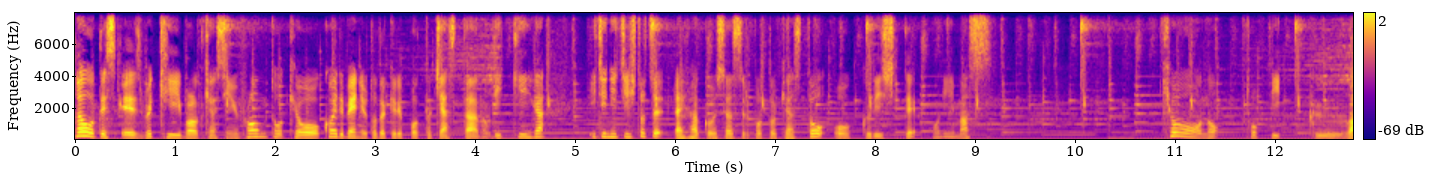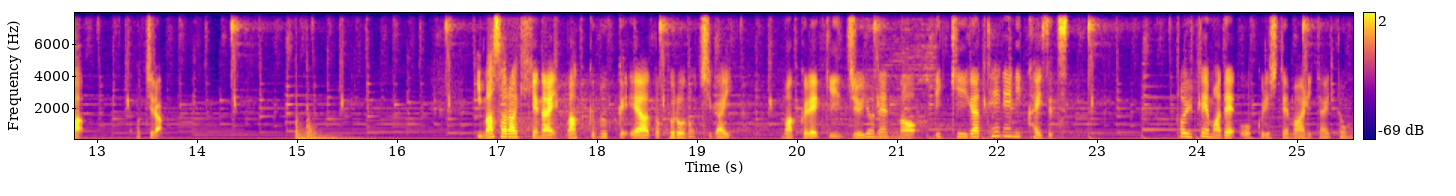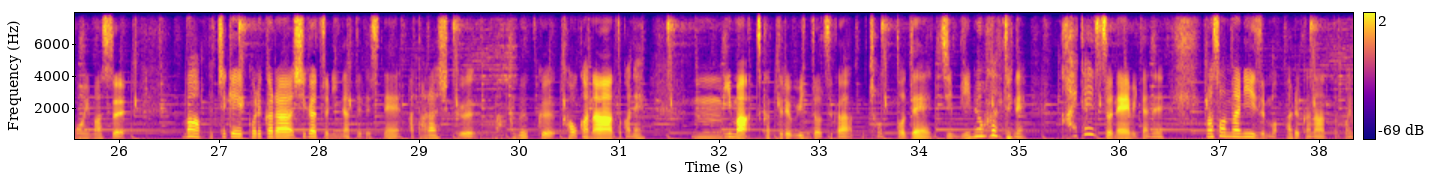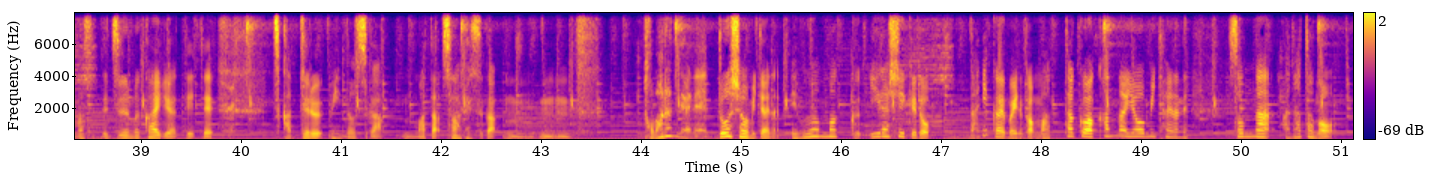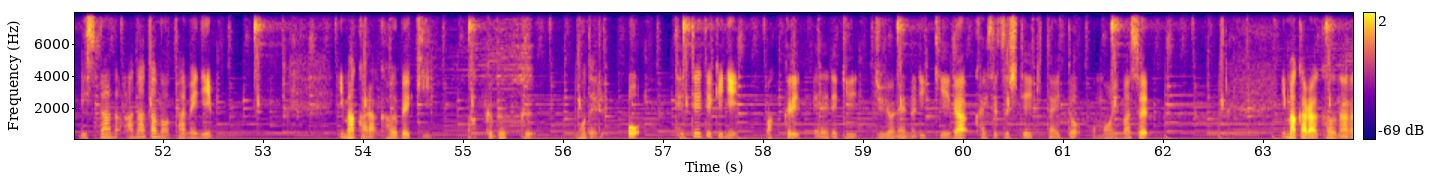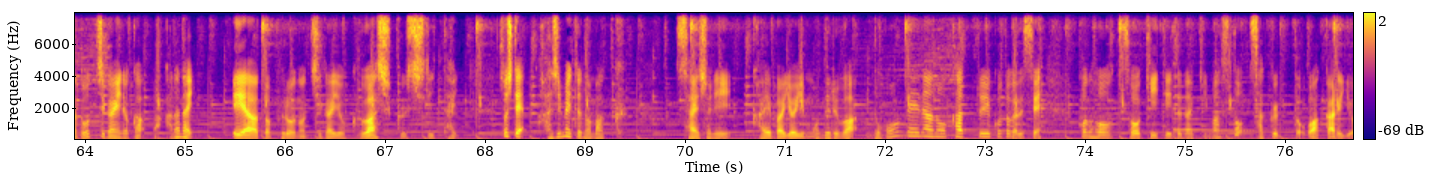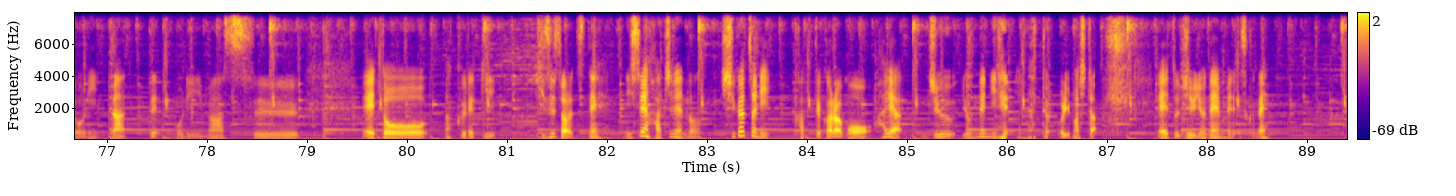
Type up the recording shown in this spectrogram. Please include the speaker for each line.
Speaker 1: Hello, this is Ricky broadcasting from Tokyo. 声で便利を届けるポッドキャスターのリッキーが一日一つライフハックをシェアするポッドキャストをお送りしております。今日のトピックはこちら。今更聞けない MacBook Air と Pro の違い。Mac 歴14年のリッキーが丁寧に解説。というテーマでお送りしてまいりたいと思います。まあぶっちゃけこれから4月になってですね新しく MacBook 買おうかなとかねうん今使ってる Windows がちょっとで微妙なんでね変えたいんですよねみたいなねまあそんなニーズもあるかなと思いますで Zoom 会議をやっていて使ってる Windows がまた Surface がうんうんうん止まるんだよね。どうしようみたいな。M1Mac いいらしいけど、何買えばいいのか全くわかんないよみたいなね。そんなあなたの、リスナーのあなたのために、今から買うべき MacBook モデルを徹底的に Mac 歴14年のリッキーが解説していきたいと思います。今から買うならどっちがいいのかわからない。Air と Pro の違いを詳しく知りたい。そして初めての Mac。最初に買えば良いモデルはどれなのかということがですね、この放送を聞いていただきますと、サクッとわかるようになっております。えっ、ー、と、学歴、気づいたらですね、2008年の4月に買ってからもう早14年に、ね、なっておりました。えっ、ー、と、14年目ですかね。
